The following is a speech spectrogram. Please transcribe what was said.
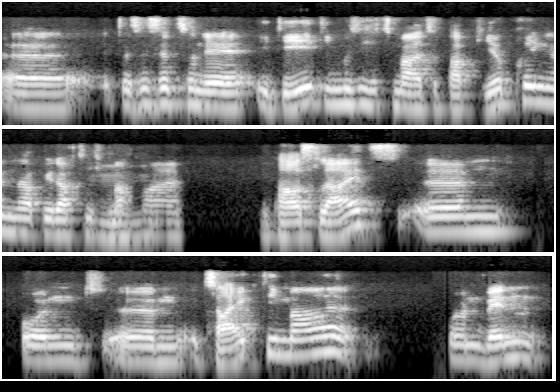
äh, das ist jetzt so eine Idee, die muss ich jetzt mal zu Papier bringen und habe gedacht, ich mhm. mache mal ein paar Slides ähm, und ähm, zeige die mal. Und wenn,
